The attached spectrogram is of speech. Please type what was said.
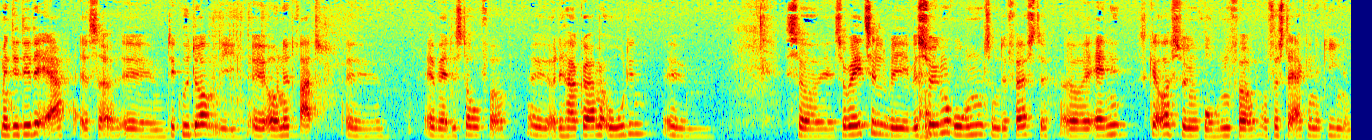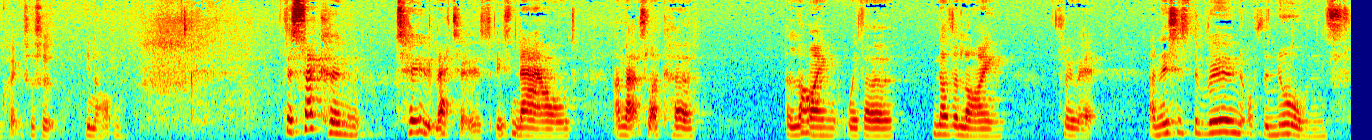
men det er det, det er, altså øh, det guddommelige øh, åndedræt, øh, er hvad det står for, øh, og det har at gøre med Odin. Øh, så, øh, så Rachel vil, vil synge runen som det første, og Annie skal også synge runen for at forstærke energien omkring sig selv i navnet. The second two letters is naud, and that's like a, a line with a, another line through it. And this is the rune of the Norns.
